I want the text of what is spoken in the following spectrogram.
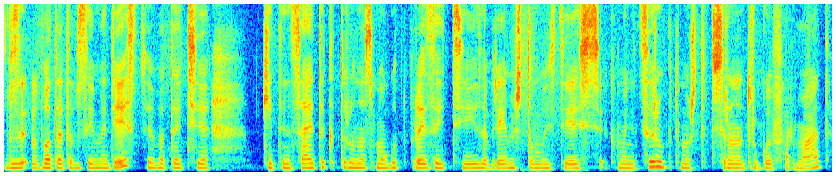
вот это взаимодействие, вот эти какие-то инсайты, которые у нас могут произойти за время, что мы здесь коммуницируем, потому что это все равно другой формат.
